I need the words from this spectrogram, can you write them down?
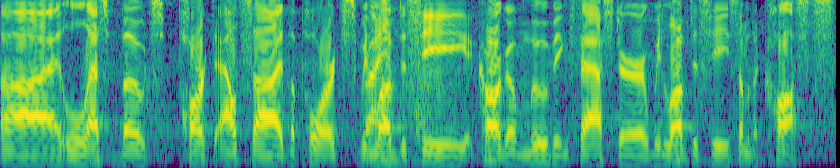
uh, less boats parked outside the ports. We'd Right. love to see cargo moving faster. We'd love to see some of the costs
